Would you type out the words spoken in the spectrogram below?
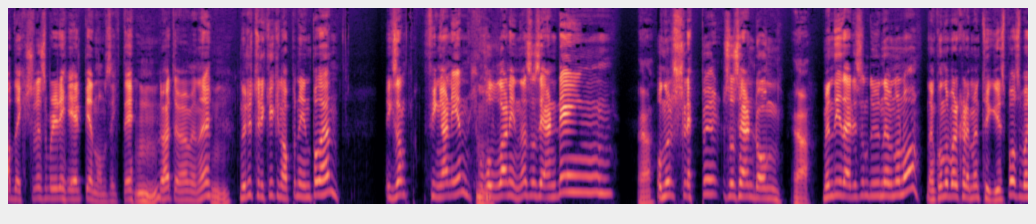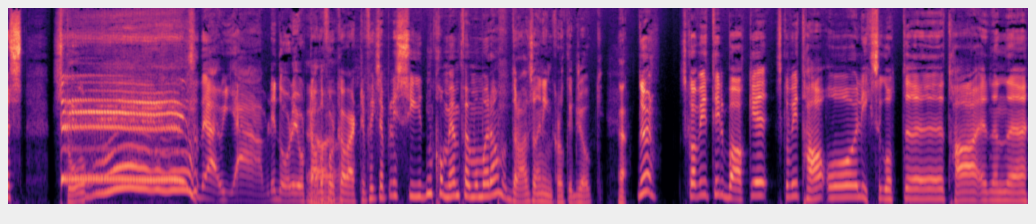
av dekselet, så blir det helt gjennomsiktig. Mm. Du veit hva jeg mener? Mm. Når du trykker knappen inn på den, ikke sant? Fingeren inn, holder den inne, så ser den ding! Ja. Og når du slipper, så ser den dong. Ja. Men de der som du nevner nå, den kan du bare klemme en tyggis på, så bare Stå Så det er jo jævlig dårlig gjort. Da Ja, ja. folk har vært for eksempel i Syden, komme hjem fem om morgenen og dra en sånn ringeklokke-joke. Ja. Du, skal vi tilbake Skal vi ta og like så godt uh, ta den uh,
